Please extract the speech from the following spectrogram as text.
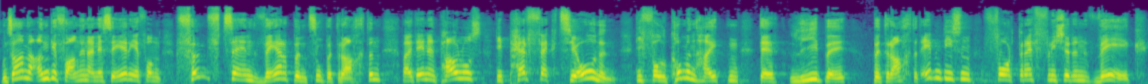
Und so haben wir angefangen, eine Serie von 15 Verben zu betrachten, bei denen Paulus die Perfektionen, die Vollkommenheiten der Liebe betrachtet. Eben diesen vortrefflicheren Weg.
